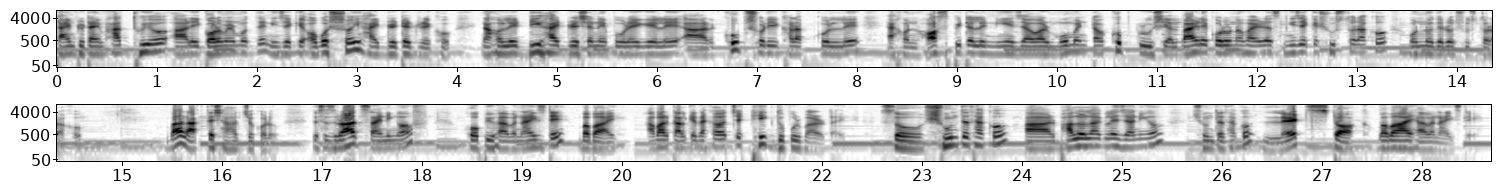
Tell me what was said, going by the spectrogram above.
time to time হাত ধুয়েও আর এই গরমের মধ্যে নিজেকে অবশ্যই হাইড্রেটেড রেখো। না হলে ডিহাইড্রেশনে পড়ে গেলে আর খুব শরীর খারাপ করলে এখন হসপিটালে নিয়ে যাওয়ার মোমেন্টটাও খুব ক্রুশিয়াল বাইরে করোনা ভাইরাস নিজেকে সুস্থ রাখো, অন্যদেরও সুস্থ রাখো। বা রাখতে সাহায্য করো। This is Raj signing off hope you have a nice day বা বাই আবার কালকে দেখা হচ্ছে ঠিক দুপুর বারোটায়। সো শুনতে থাকো আর ভালো লাগলে জানিও। শুনতে থাকো। লেটস টক বা bye have a nice day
